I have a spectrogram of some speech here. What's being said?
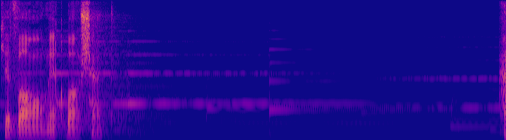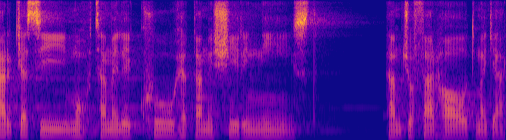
که وامق باشد. هر کسی محتمل کوه غم شیرین نیست همچو فرهاد مگر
